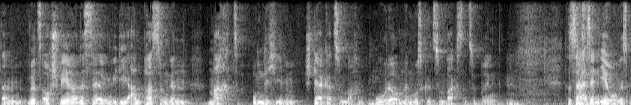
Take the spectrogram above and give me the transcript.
dann wird es auch schwerer, dass er irgendwie die Anpassungen macht, um dich eben stärker zu machen mhm. oder um den Muskel zum Wachsen zu bringen. Mhm. Das, das heißt, Ernährung ist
